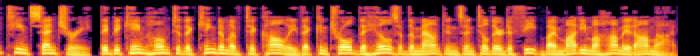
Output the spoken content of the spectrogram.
18th century, they became home to the kingdom of Takali that controlled the hills of the mountains until their defeat by Mahdi Muhammad Ahmad.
